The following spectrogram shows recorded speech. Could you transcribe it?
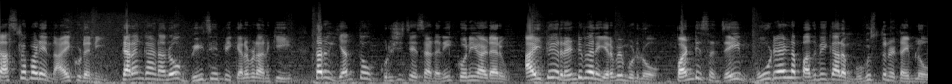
కష్టపడే నాయకుడని తెలంగాణలో బీజేపీ గెలవడానికి తను ఎంతో కృషి చేశాడని కొనియాడారు. అయితే రెండు వేల ఇరవై మూడులో బండి సంజయ్ మూడేళ్ళ పదవీకాలం ముగుస్తున్న టైంలో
